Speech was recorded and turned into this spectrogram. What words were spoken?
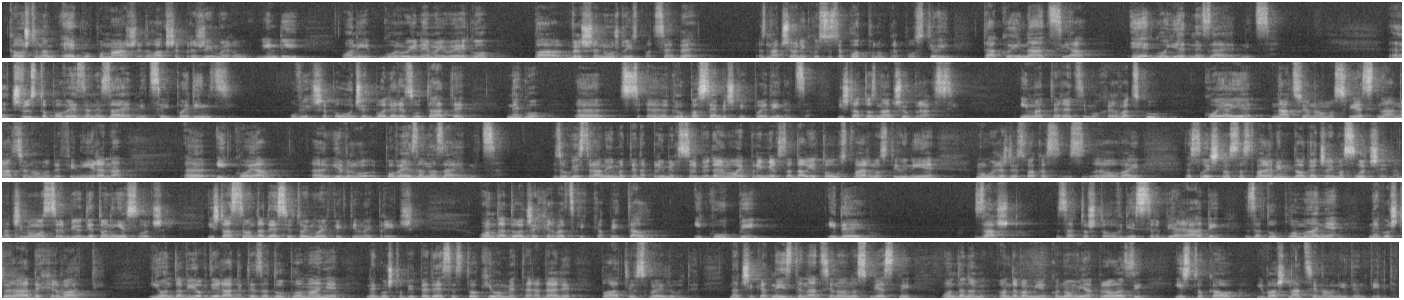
Kao što nam ego pomaže da lakše preživimo, jer u Indiji oni guruji nemaju ego, pa vrše nuždu ispod sebe, znači oni koji su se potpuno prepustili, tako i nacija ego jedne zajednice. E, čvrsto povezane zajednice i pojedinci uvijek će polučiti bolje rezultate nego e, e, grupa sebičnih pojedinaca. I šta to znači u praksi? Imate recimo Hrvatsku koja je nacionalno svjesna, nacionalno definirana e, i koja e, je vrlo povezana zajednica. S druge strane imate, na primjer, Srbiju. Dajmo ovaj primjer, sad da li je to u stvarnosti ili nije, mogu reći da je svaka ovaj, slično sa stvarnim događajima slučajna. Znači imamo Srbiju gdje to nije slučaj. I šta se onda desi u toj moje fiktivnoj priči? Onda dođe hrvatski kapital i kupi ideju. Zašto? Zato što ovdje Srbija radi za duplo manje nego što rade Hrvati. I onda vi ovdje radite za duplo manje nego što bi 50-100 km dalje platio svoje ljude. Znači, kad niste nacionalno smjesni, onda, nam, onda vam i ekonomija prolazi isto kao i vaš nacionalni identitet.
